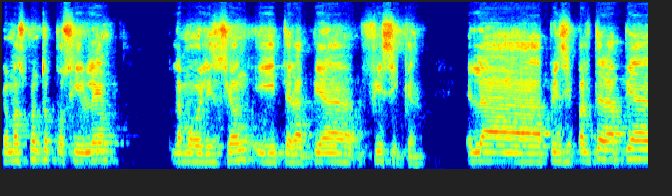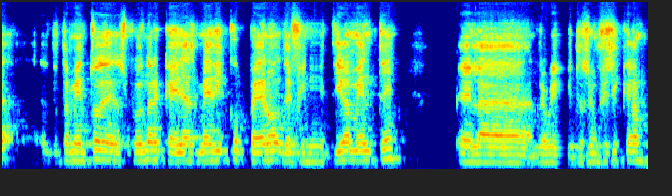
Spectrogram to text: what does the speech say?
lo más pronto posible la movilización y terapia física. La principal terapia, el tratamiento de, después de una recaída es médico, pero definitivamente eh, la rehabilitación física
